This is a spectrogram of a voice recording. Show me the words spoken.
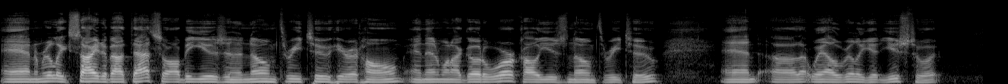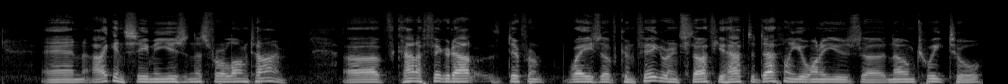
and I'm really excited about that. So I'll be using a GNOME 3.2 here at home, and then when I go to work, I'll use GNOME 3.2, and uh, that way I'll really get used to it. And I can see me using this for a long time. Uh, I've kind of figured out different ways of configuring stuff. You have to definitely you want to use uh, GNOME Tweak Tool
